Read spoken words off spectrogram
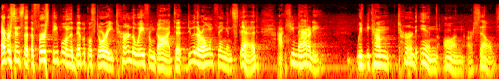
Ever since the, the first people in the biblical story turned away from God to do their own thing instead, uh, humanity, we've become turned in on ourselves.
